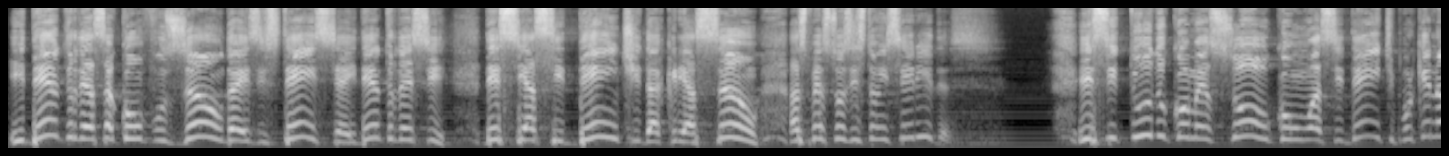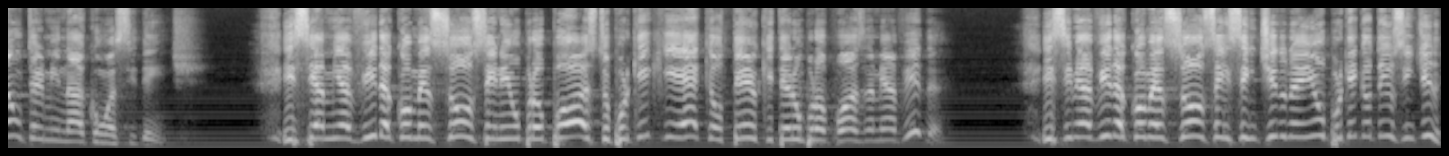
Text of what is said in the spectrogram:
E dentro dessa confusão da existência, e dentro desse, desse acidente da criação, as pessoas estão inseridas. E se tudo começou com um acidente, por que não terminar com um acidente? E se a minha vida começou sem nenhum propósito, por que, que é que eu tenho que ter um propósito na minha vida? E se minha vida começou sem sentido nenhum, por que, que eu tenho sentido?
